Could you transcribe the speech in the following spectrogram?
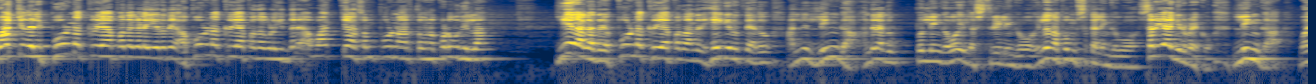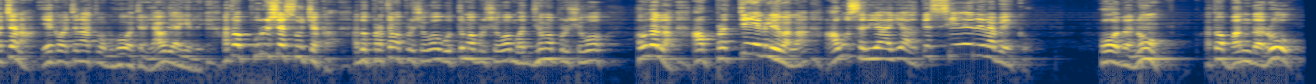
ವಾಕ್ಯದಲ್ಲಿ ಪೂರ್ಣ ಕ್ರಿಯಾಪದಗಳೇ ಇರದೆ ಅಪೂರ್ಣ ಕ್ರಿಯಾಪದಗಳು ಇದ್ದರೆ ಆ ವಾಕ್ಯ ಸಂಪೂರ್ಣ ಅರ್ಥವನ್ನು ಕೊಡುವುದಿಲ್ಲ. ಏನಾಗಾದರೆ ಪೂರ್ಣ ಕ್ರಿಯಾಪದ ಅಂದರೆ ಹೇಗಿರುತ್ತೆ ಅದು? ಅಲ್ಲಿ ಲಿಂಗ, ಅಂದರೆ ಅದು ಪುಲ್ಲಿಂಗವೋ ಇಲ್ಲ ಸ್ತ್ರೀಲಿಂಗವೋ ಇಲ್ಲ ನಪುಂಸಕ ಲಿಂಗವೋ ಸರಿಯಾಗಿರಬೇಕು. ಲಿಂಗ, ವಚನ, ಏಕವಚನ ಅಥವಾ ಬಹುವಚನ ಯಾವುದೇ ಆಗಿರಲಿ. ಅಥವಾ ಪುರುಷ ಸೂಚಕ, ಅದು ಪ್ರಥಮ ಪುರುಷವೋ, ಉತ್ತಮ ಪುರುಷವೋ, ಮಧ್ಯಮ ಪುರುಷವೋ, ಹೌದಲ್ಲ? ಆ ಪ್ರತ್ಯಯಗಳಿವಲ್ಲ, ಅವು ಸರಿಯಾಗಿ ಅದಕ್ಕೆ ಸೇರಿರಬೇಕು. ಹೋದನು ಅಥವಾ ಬಂದರು.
